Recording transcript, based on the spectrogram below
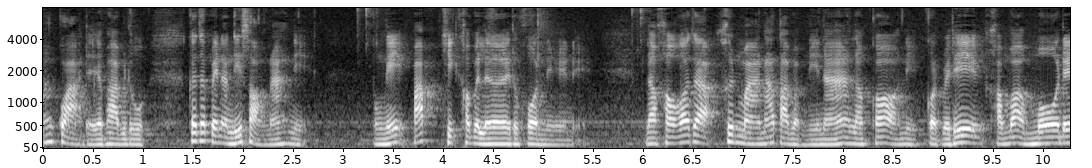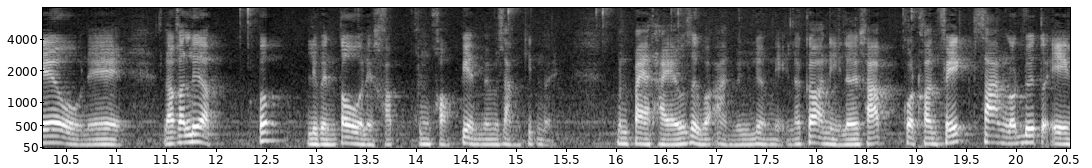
มากกว่าเดี๋ยวจะพาไปดู ก็จะเป็นอันที่ 2 นะนี่ ตรงนี้ปั๊บคลิกเข้าไปเลยทุกคนนี่นี่แล้วเขาก็จะขึ้นมาหน้าตาแบบนี้นะ แล้วก็นี่กดไปที่คำว่าโมเดลนี่แล้วก็เลือกปุ๊บ r e v e n t o เลยครับผมขอเปลี่ยนเป็นภาษาอังกฤษหน่อย มันแปลไทยรู้สึกว่าอ่านไม่รู้เรื่องนี่แล้วก็นี่เลยครับ กดคอนฟิกสร้างรถด้วยตัวเอง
